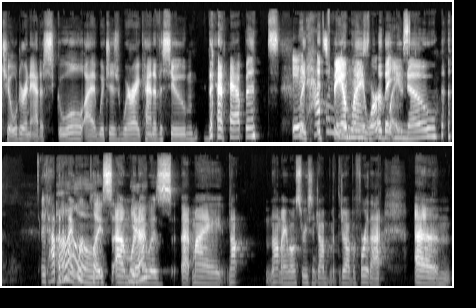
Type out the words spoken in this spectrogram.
children at a school, I, which is where I kind of assume that happens. It like it's families that you know. It happened oh, in my oh, workplace um, when yeah? I was at my not not my most recent job, but the job before that. Um,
